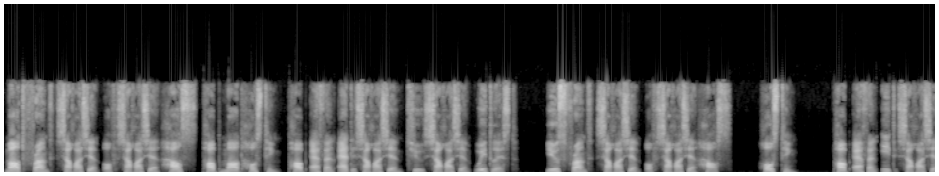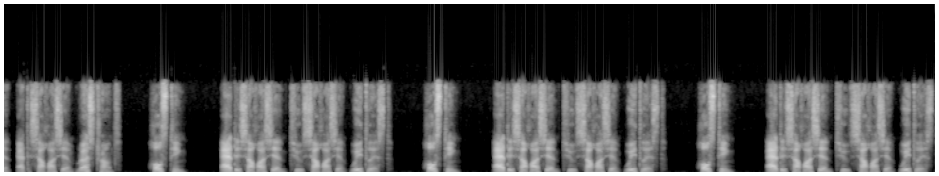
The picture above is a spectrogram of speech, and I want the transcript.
mount front 下划线 of 下划线 house pop mount hosting pop fn add 下划线 to 下划线 waitlist use front 下划线 of 下划线 house hosting pop fn it 下划线 at 下划线 restaurant hosting add 下划线 to 下划线 waitlist hosting add 下划线 to 下划线 waitlist hosting add 下划线 to 下划线 waitlist。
